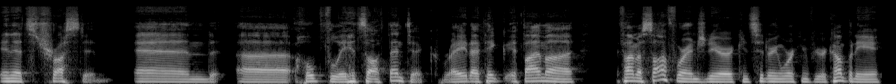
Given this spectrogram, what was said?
and it's trusted and uh hopefully it's authentic, right? I think if I'm a if I'm a software engineer considering working for your company,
